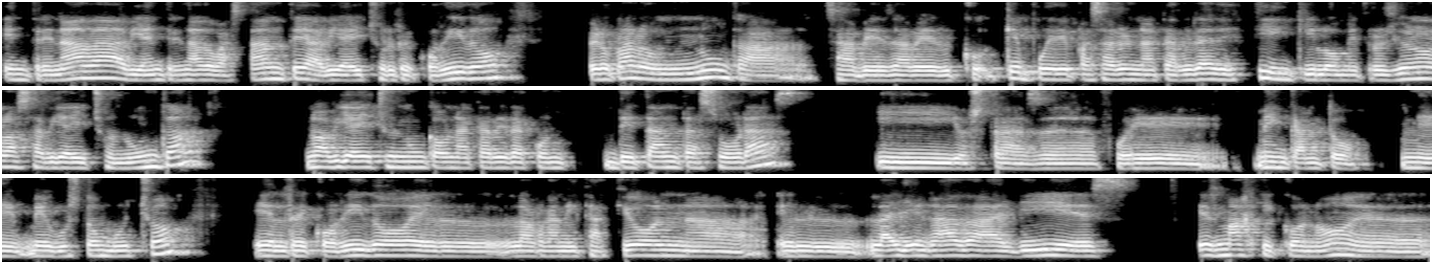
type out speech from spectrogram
entrenada, había entrenado bastante, había hecho el recorrido, pero claro, nunca sabes a ver qué puede pasar en una carrera de 100 kilómetros. Yo no las había hecho nunca, no había hecho nunca una carrera con, de tantas horas y, ostras, eh, fue, me encantó, me, me gustó mucho el recorrido, la organización, ah, la llegada allí es, es mágico, ¿no? Eh,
